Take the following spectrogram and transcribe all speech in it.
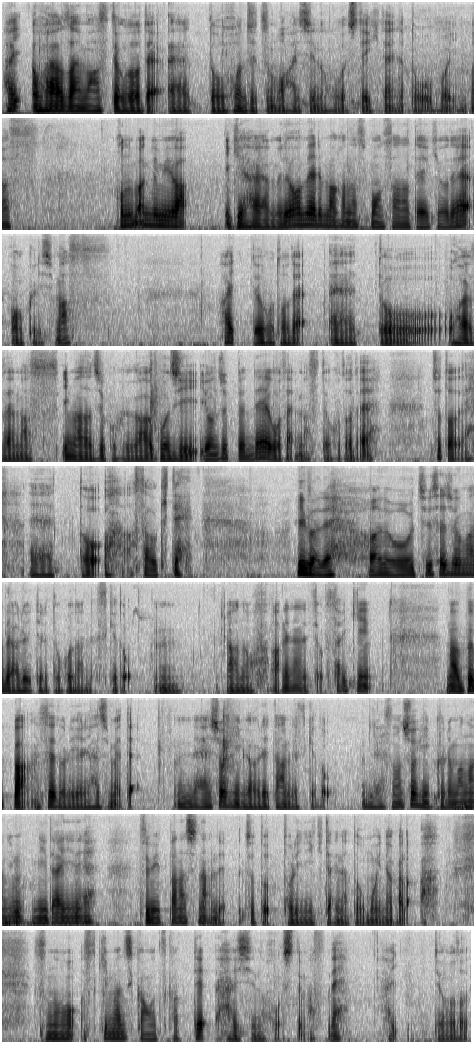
はい、おはようございます。ということで、えーっと、本日も配信の方をしていきたいなと思います。この番組は、池早無料メールマガのスポンサーの提供でお送りします。はい、ということで、えーっと、おはようございます。今の時刻が5時40分でございます。ということで、ちょっとね、えーっと、朝起きて、今ね、あの、駐車場まで歩いてるとこなんですけど、うん、あの、あれなんですよ、最近、まあ、物販セドリやり始めてで商品が売れたんですけどでその商品車の荷台にね積みっぱなしなんでちょっと取りに行きたいなと思いながらその隙間時間を使って配信の方してますね。はいということで。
